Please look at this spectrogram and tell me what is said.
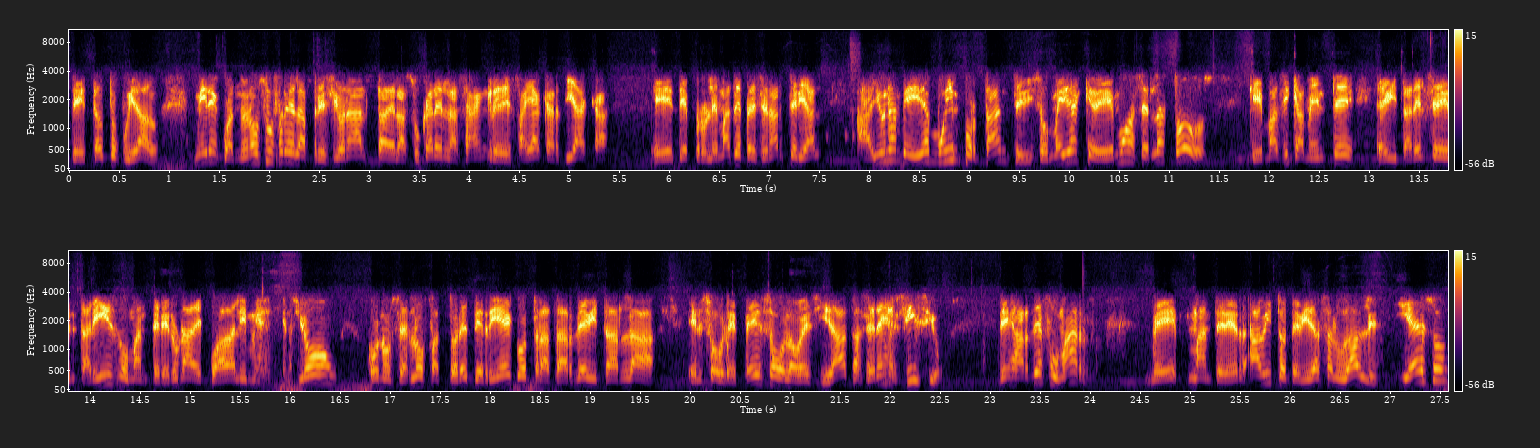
de este autocuidado. Miren, cuando uno sufre de la presión alta, del azúcar en la sangre, de falla cardíaca, eh, de problemas de presión arterial, hay unas medidas muy importantes y son medidas que debemos hacerlas todos que es básicamente evitar el sedentarismo, mantener una adecuada alimentación, conocer los factores de riesgo, tratar de evitar la, el sobrepeso o la obesidad, hacer ejercicio, dejar de fumar, de mantener hábitos de vida saludables. Y eso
